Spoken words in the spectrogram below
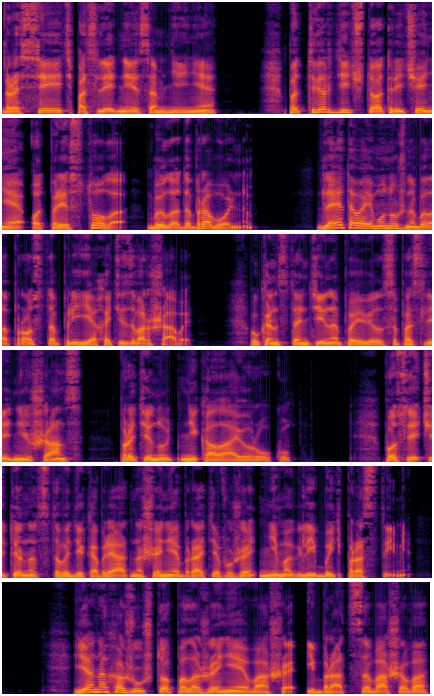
рассеять последние сомнения, подтвердить, что отречение от престола было добровольным. Для этого ему нужно было просто приехать из Варшавы. У Константина появился последний шанс протянуть Николаю руку. После 14 декабря отношения братьев уже не могли быть простыми. Я нахожу, что положение ваше и братца вашего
